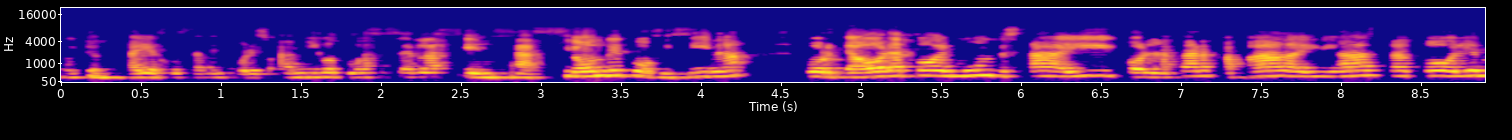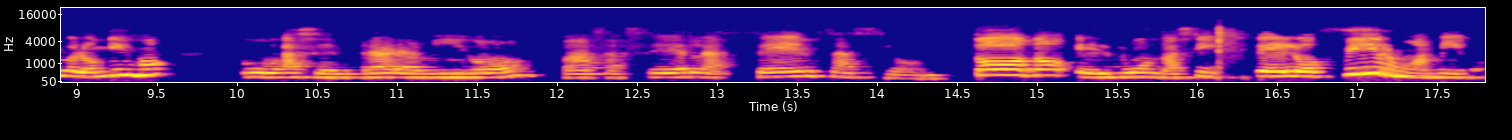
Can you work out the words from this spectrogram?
mucho Empire justamente por eso. Amigo, tú vas a ser la sensación de tu oficina, porque ahora todo el mundo está ahí con la cara tapada y ya está todo oliendo lo mismo. Tú vas a entrar, amigo, vas a ser la sensación. Todo el mundo, así, te lo firmo, amigo.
